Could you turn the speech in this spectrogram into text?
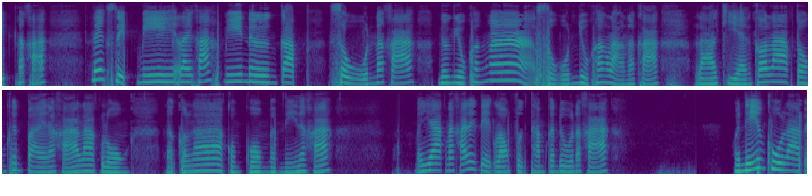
10 นะคะ เลข 10 มีอะไรคะ มี 1 กับ 0 นะคะหนึ่งอยู่ข้างหน้าศูนย์อยู่ข้างหลังนะคะ ลาเขียนก็ลากตรงขึ้นไปนะคะ ลากลง แล้วก็ลากกลมๆแบบนี้นะคะ ไม่ยากนะคะ เด็กๆ ลองฝึกทำกันดูนะคะ วันนี้คุณครูลาไป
